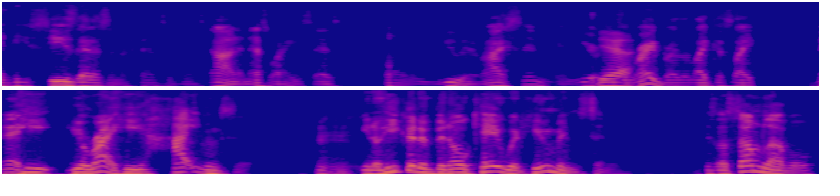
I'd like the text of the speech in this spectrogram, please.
and he sees that as an offense against God, and that's why he says, "Only you have I sinned." And you're, you're Yeah. right, brother. Like it's like, man, he, you're right. He heightens it. Mhm. You know, he could have been okay with human sinning, because on some level,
